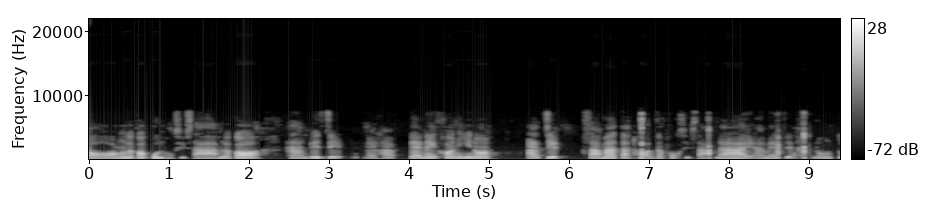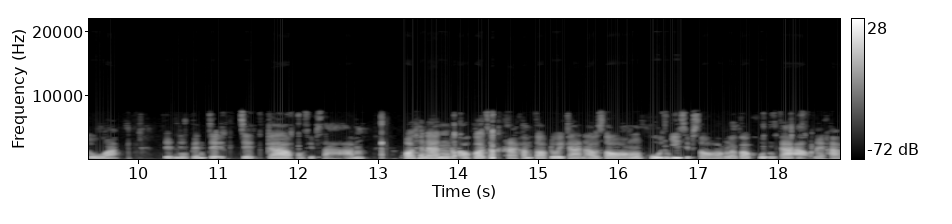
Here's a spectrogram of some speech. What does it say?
22แล้วก็คูณ63แล้วก็ หารด้วย 7 นะครับ แต่ในข้อนี้เนาะอ่า7สามารถตัดทอนกับ 63 ได้อ่าแม่ 7 หารลงตัว 7 1 เป็น 7 7 9 63 เพราะฉะนั้นเราก็จะหาคำตอบโดยการเอา 2 คูณ 22 แล้วก็คูณ 9 นะครับ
